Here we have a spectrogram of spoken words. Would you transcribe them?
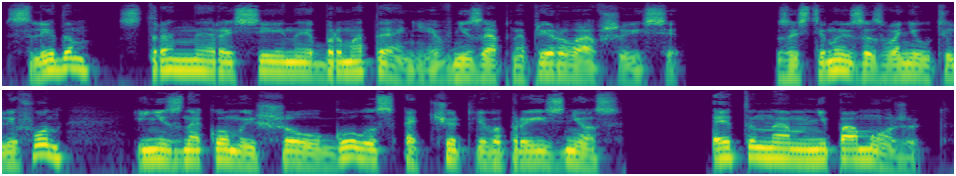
Следом странное рассеянное бормотание, внезапно прервавшееся. За стеной зазвонил телефон, и незнакомый шоу голос отчетливо произнес «Это нам не поможет.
